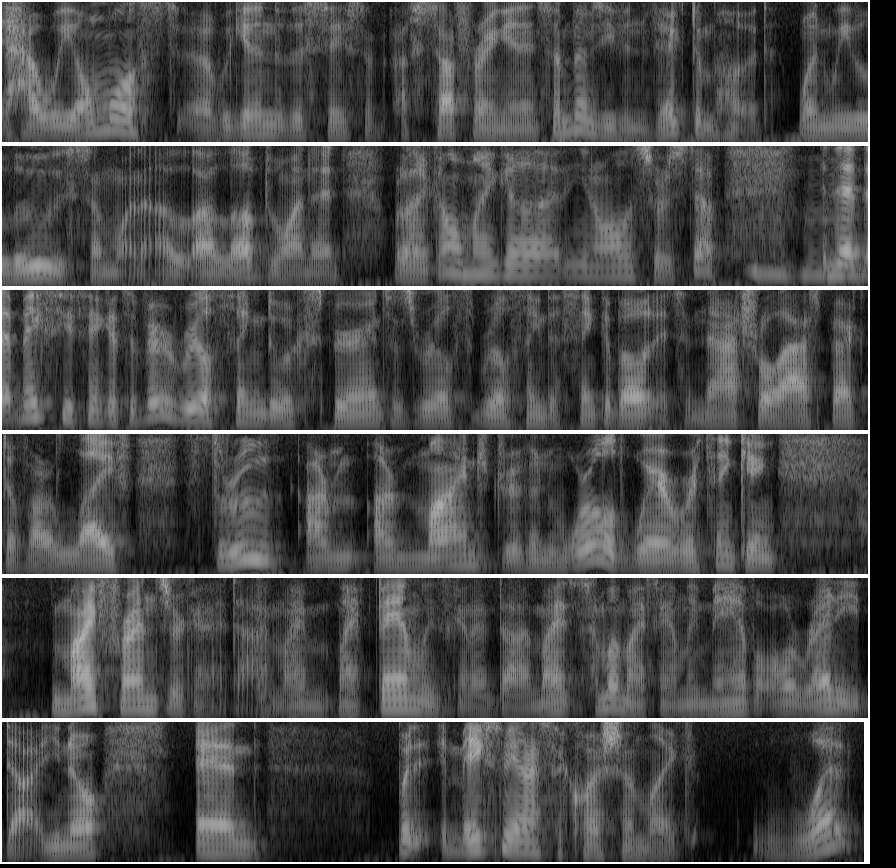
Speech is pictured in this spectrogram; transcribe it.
how we almost uh, we get into this state of, of suffering and sometimes even victimhood when we lose someone a, a loved one and we're like oh my god you know all this sort of stuff. Mm-hmm. and that, that makes you think it's a very real thing to experience. It's a real real thing to think about. It's a natural aspect of our life through our, our mind driven world where we're thinking my friends are going to die. My, my family's going to die. My some of my family may have already died you know? And but it makes me ask the question like what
